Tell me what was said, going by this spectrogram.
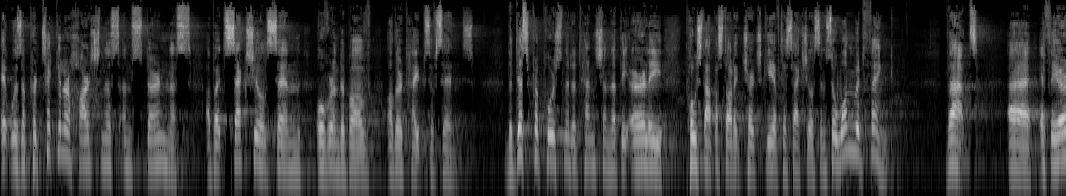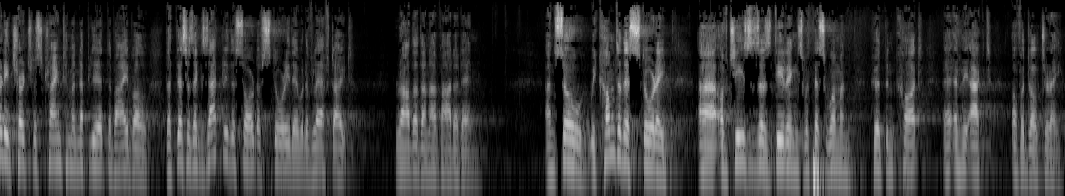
It was a particular harshness and sternness about sexual sin over and above other types of sins. The disproportionate attention that the early post apostolic church gave to sexual sin. So one would think that uh, if the early church was trying to manipulate the Bible, that this is exactly the sort of story they would have left out rather than have added in. And so we come to this story uh, of Jesus' dealings with this woman who had been caught uh, in the act of adultery.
